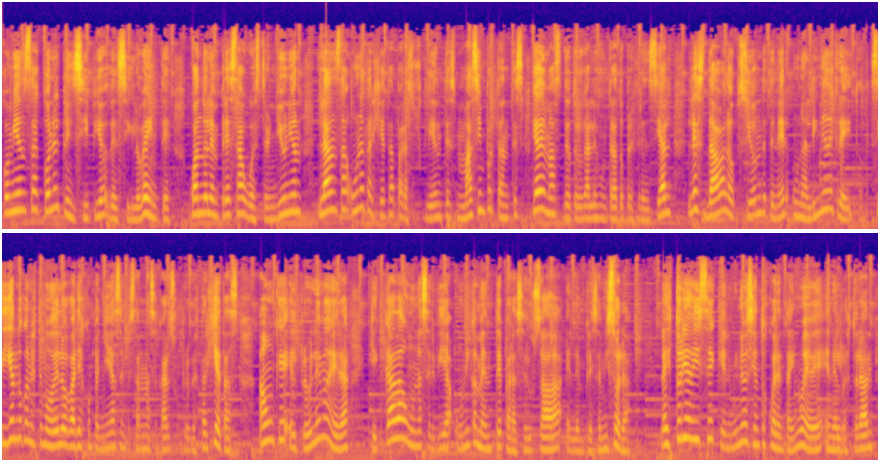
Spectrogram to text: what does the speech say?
comienza con el principio del siglo XX, cuando la empresa Western Union lanza una tarjeta para sus clientes más importantes que además de otorgarles un trato preferencial, les daba la opción de tener una línea de crédito. Siguiendo con este modelo, varias compañías empezaron a sacar sus propias tarjetas, aunque el problema era que cada una servía únicamente para ser usada en la empresa emisora. La historia dice que en 1949, en el restaurante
